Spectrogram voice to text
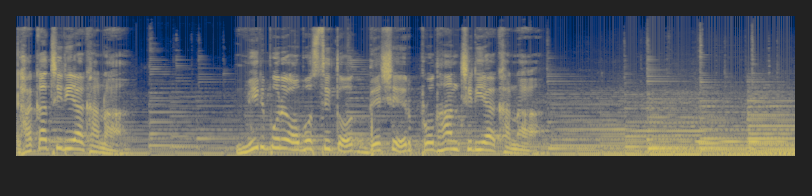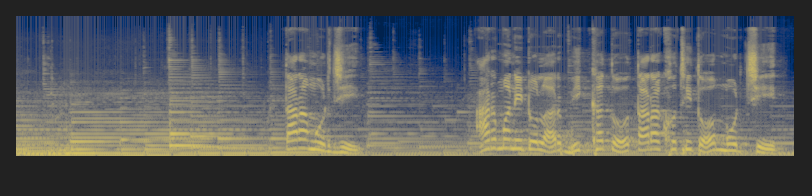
ঢাকা চিড়িয়াখানা। মিরপুরে অবস্থিত দেশের প্রধান চিড়িয়াখানা। তারা মসজিদ। আরমানি টোলার বিখ্যাত তারাখচিত মসজিদ।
